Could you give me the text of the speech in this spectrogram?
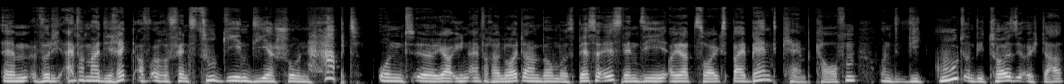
ähm, würde ich einfach mal direkt auf eure Fans zugehen, die ihr schon habt und äh, ja, ihnen einfach erläutern, warum es besser ist, wenn sie euer Zeugs bei Bandcamp kaufen und wie gut und wie toll sie euch da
